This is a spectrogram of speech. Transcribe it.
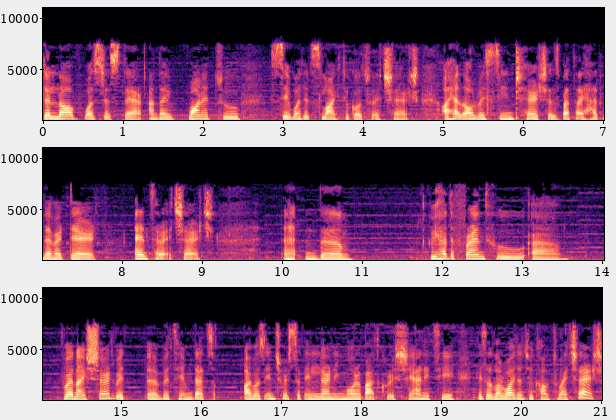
the love was just there, and I wanted to see what it's like to go to a church. I had always seen churches, but I had never dared enter a church. And um, we had a friend who, um, when I shared with uh, with him that I was interested in learning more about Christianity, he said, "Well, why don't you come to my church?"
